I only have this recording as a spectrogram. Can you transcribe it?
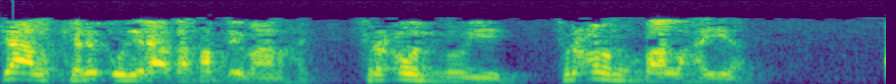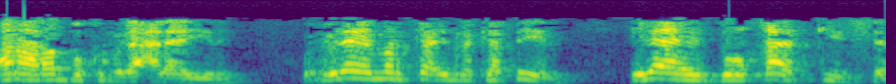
gaal kale oo yidhahda rabbi baan ahay fircoon mooye. Fircoon un baa la haya. Anaa rabbukum ilaclaa yidhi wuxuu leeyahay marka ibnu kathiir ilaahay dulqaadkiisa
